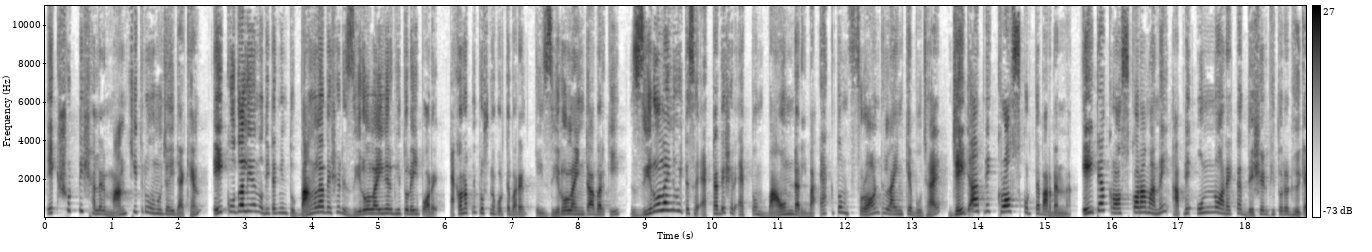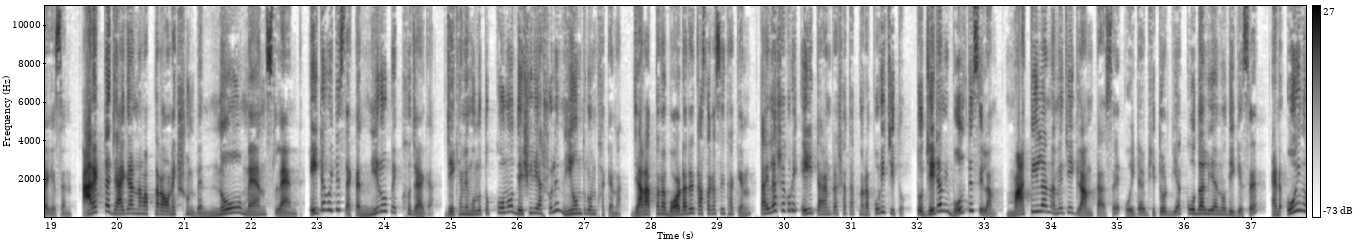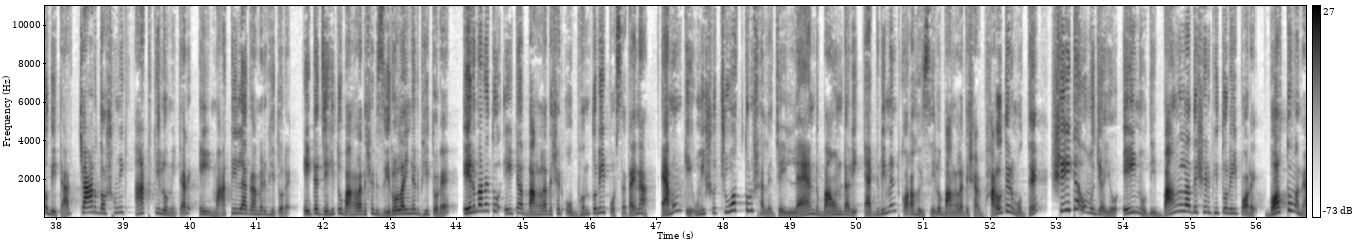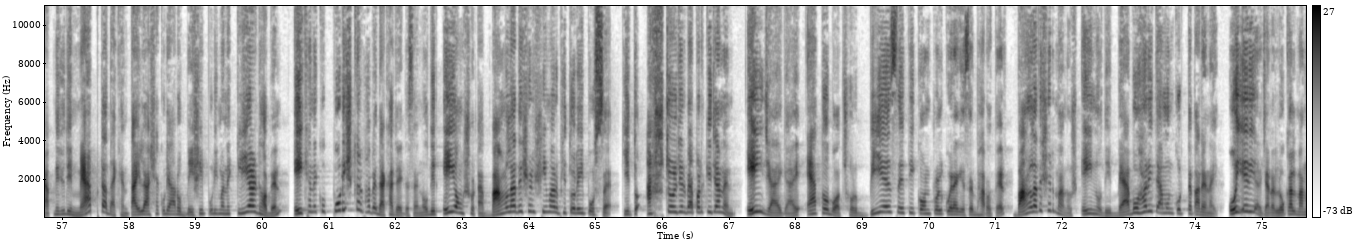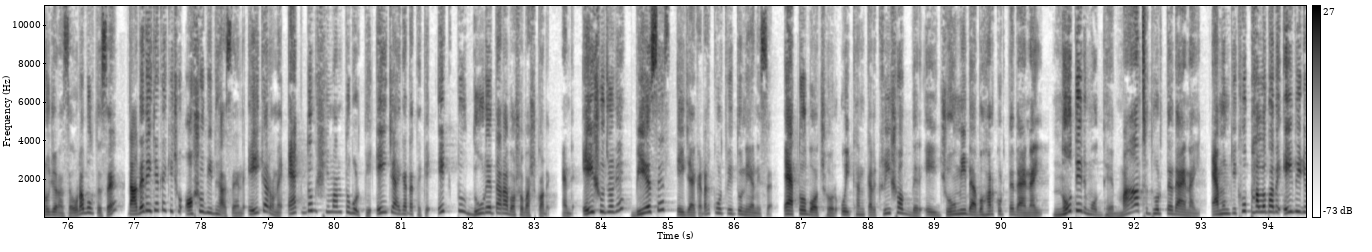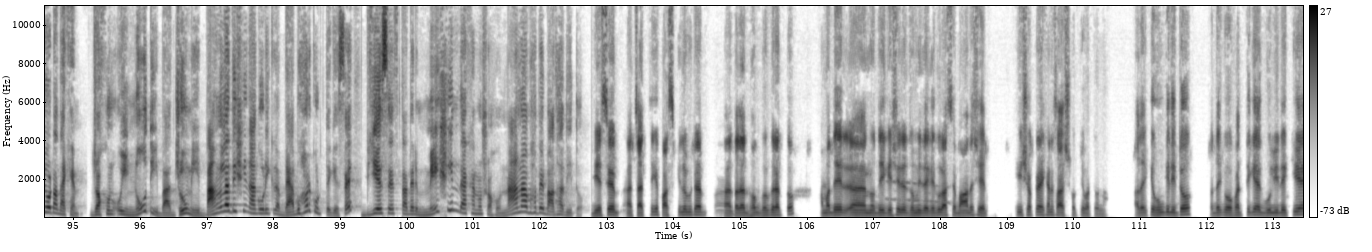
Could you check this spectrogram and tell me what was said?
সালের মানচিত্র অনুযায়ী দেখেন, এই কোদালিয়া নদীটা কিন্তু বাংলাদেশের জিরো লাইনের ভিতরেই পড়ে। এখন আপনি প্রশ্ন করতে পারেন, এই জিরো লাইনটা আবার কি? জিরো লাইন হইতেছে একটা দেশের একদম বাউন্ডারি বা একদম ফ্রন্ট লাইনকে বোঝায় যেটা আপনি ক্রস করতে পারবেন না। এইটা ক্রস করা মানে আপনি অন্য আরেকটা দেশের ভিতরে ঢুকে গেছেন। আরেকটা জায়গার নাম আপনারা অনেক শুনবেন নো ম্যানস ল্যান্ড এইটা হইতেছে একটা নিরপেক্ষ জায়গা, যেখানে মূলত কোনো দেশেরই আসলে নিয়ন্ত্রণ থাকে না। যারা আপনারা বর্ডারের কাছাকাছি থাকেন, তাইলে আশা করি এই টার্মটার সাথে আপনারা পরিচিত। তো যেটা আমি বলতেছিলাম, মাটিলা নামে যে গ্রামটা আছে, ওইটার ভিতর দিয়া কোদালিয়া নদী গেছে অ্যান্ড ওই নদীটার চার দশমিক আট কিলোমিটার এই মাটিলা গ্রামের ভিতরে। এইটা যেহেতু বাংলাদেশের জিরো লাইনের ভিতরে, এর মানে তো এইটা বাংলাদেশের অভ্যন্তরেই পড়ছে, তাই না? এমনকি উনিশশো চুয়াত্তর সালে যেই ল্যান্ড বাউন্ডারি অ্যাগ্রিমেন্ট করা হয়েছিল বাংলাদেশ আর ভারতের মধ্যে, সেইটা অনুযায়ীও এই নদী বাংলাদেশের ভিতরেই পড়ে। বর্তমানে আপনি যদি ম্যাপটা দেখেন, তাইলে আশা করি আরও বেশি পরিমাণে ক্লিয়ার হবেন। এইখানে খুব পরিষ্কারভাবে দেখা যাইতেছে, নদীর এই অংশটা বাংলাদেশের সীমার ভিতরেই পড়ছে। কিন্তু আশ্চর্যের ব্যাপার কি জানেন? এই জায়গায় এত বছর বিএসএফই কন্ট্রোল করে গেছে ভারতের। বাংলাদেশের মানুষ এই নদী ব্যবহারই তেমন করতে পারে নাই। ওই এরিয়ার যারা লোকাল মানুষজন আছে, ওরা বলতেছে, তাদের এই জায়গায় কিছু অসুবিধা আছে এই কারণে একদম সীমান্তবর্তী এই জায়গাটা থেকে একটু দূরে তারা বসবাস করে। এন্ড এই সুযোগে বিএসএফ এই জায়গাটার কর্তৃত্ব নিয়ে নিছে। এত বছর ওইখানকার কৃষকদের এই জমি ব্যবহার করতে দেয় নাই, নদীর মধ্যে মাছ ধরতে দেয় নাই। এমনকি খুব ভালোভাবে এই ভিডিওটা দেখেন, যখন ওই নদী বা জমি বাংলাদেশি নাগরিকরা ব্যবহার করতে গেছে বিএসএফ তাদের মেশিন দেখানো সহ নানাভাবে বাধা দিত। বিএসএফ চার থেকে পাঁচ কিলোমিটার তাদের ধক ধরে রাখতো। আমাদের নদী যে জমি জায়গাগুলো আছে বাংলাদেশের, কৃষকরা এখানে চাষ করতে পারতো না। তাদেরকে হুমকি দিত তাদেরকে ওপার থেকে গুলি দেখিয়ে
